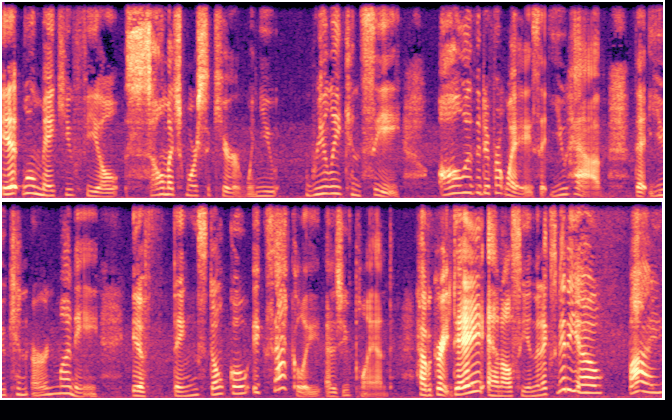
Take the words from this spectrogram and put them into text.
It will make you feel so much more secure when you really can see all of the different ways that you have that you can earn money if things don't go exactly as you planned. Have a great day and I'll see you in the next video. Bye.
